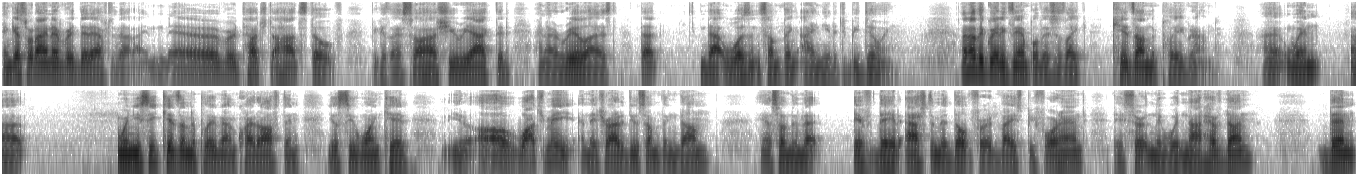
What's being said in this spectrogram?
And guess what I never did after that? I never touched a hot stove because I saw how she reacted and I realized that that wasn't something I needed to be doing. Another great example of this is like kids on the playground. When uh, when you see kids on the playground quite often, you'll see one kid, you know, oh, watch me, and they try to do something dumb, you know, something that if they had asked an adult for advice beforehand, they certainly would not have done. Then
